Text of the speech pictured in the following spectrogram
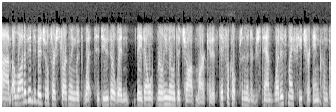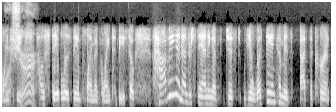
Um, a lot of individuals are struggling with what to do, though, when they don't really know the job market. It's difficult for them to understand what is my future income going well, to be, sure. how stable is the employment going to be. So, having an understanding of just you know what the income is at the current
